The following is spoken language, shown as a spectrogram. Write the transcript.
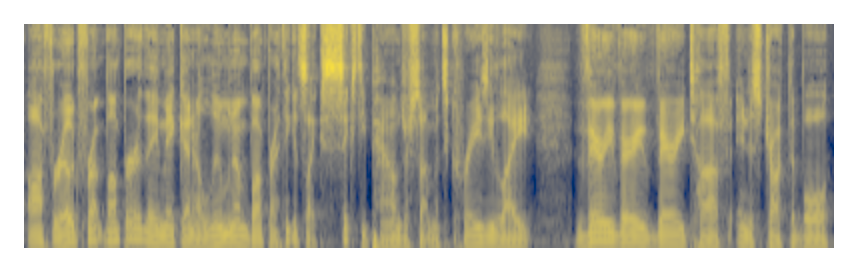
off road front bumper. They make an aluminum bumper. I think it's like 60 pounds or something. It's crazy light, very, very, very tough, indestructible.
